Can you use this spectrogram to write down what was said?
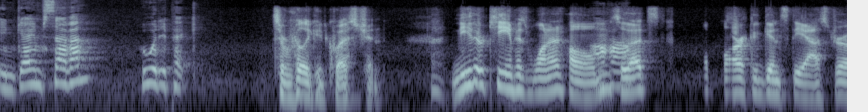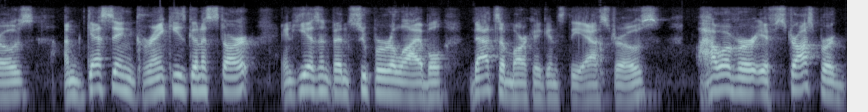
in Game Seven, who would you pick? It's a really good question. Neither team has won at home, Uh-huh. so that's a mark against the Astros. I'm guessing Greinke's going to start, and he hasn't been super reliable. That's a mark against the Astros. However, if Strasburg,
